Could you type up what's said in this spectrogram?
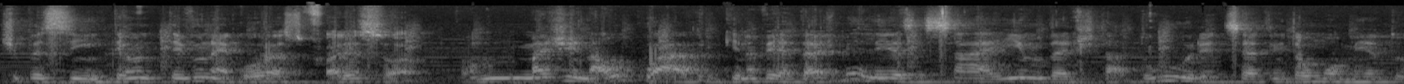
tipo assim, tem teve um negócio, olha só, vamos imaginar o quadro, que na verdade, beleza, saímos da ditadura, etc, então um momento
